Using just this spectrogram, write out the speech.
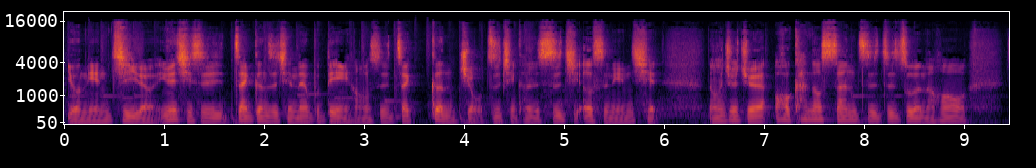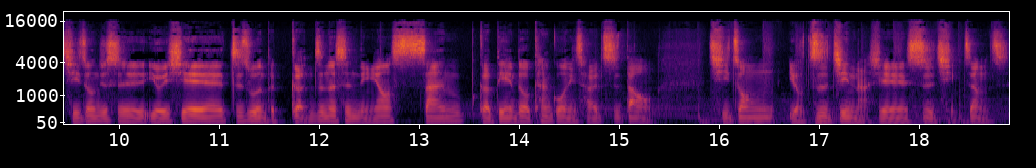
有年纪了，因为其实，在更之前那部电影，好像是在更久之前，可能十几二十年前，然后就觉得哦，看到三只蜘蛛人，然后其中就是有一些蜘蛛人的梗，真的是你要三个电影都有看过，你才会知道其中有致敬哪些事情这样子。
